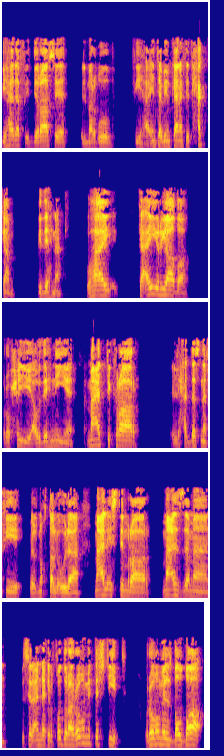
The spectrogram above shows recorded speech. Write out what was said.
بهدف الدراسة المرغوب فيها. أنت بإمكانك تتحكم بذهنك. وهاي كأي رياضة روحية أو ذهنية مع التكرار اللي حدثنا فيه بالنقطة الأولى مع الاستمرار مع الزمان بصير عندك القدرة رغم التشتيت رغم الضوضاء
